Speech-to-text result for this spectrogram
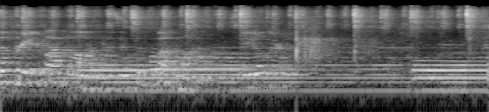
feel free to clap along because it's a fun one. So you'll learn it.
